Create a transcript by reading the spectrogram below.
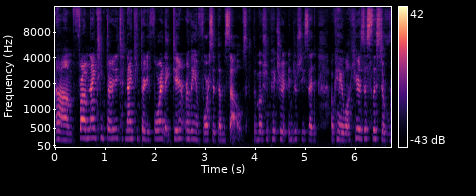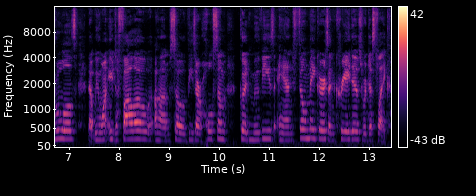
um, from 1930 to 1934, they didn't really enforce it themselves. The motion picture industry said, okay, well, here's this list of rules that we want you to follow. Um, so these are wholesome, good movies. And filmmakers and creatives were just like,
